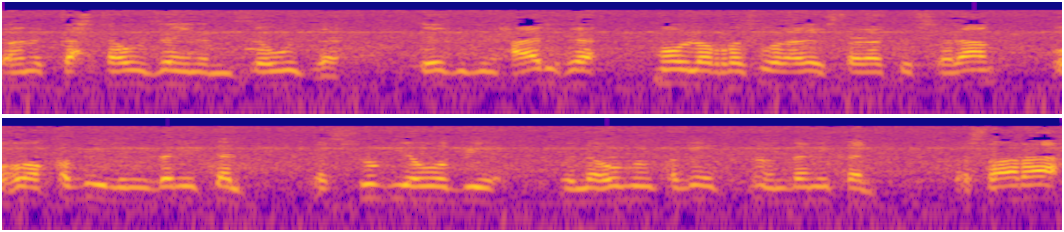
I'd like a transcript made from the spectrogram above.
كانت تحته زينب متزوجها زيد بن حارثة مولى الرسول عليه الصلاة والسلام وهو قبيل من بني كلب السبيه وبيع ولا هو من قبيلة من بني كلب فصار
